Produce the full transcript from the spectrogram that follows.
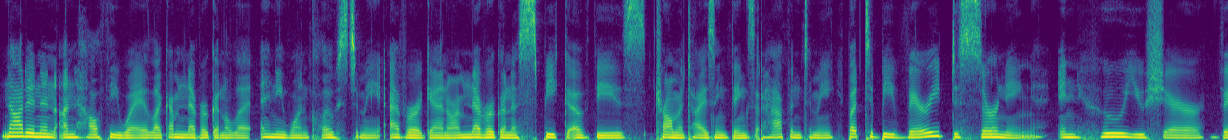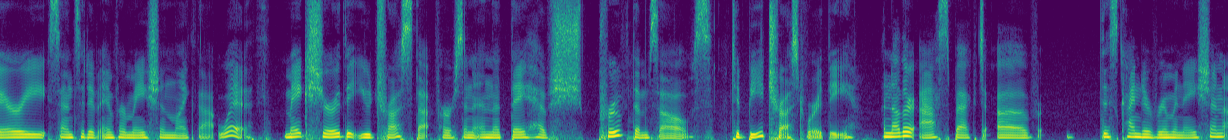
Not in an unhealthy way like I'm never going to let anyone close to me ever again or I'm never going to speak of these traumatizing things that happened to me, but to be very discerning in who you share very sensitive information like that with. Make sure that you trust that person and that they have sh- proved themselves to be trustworthy. Another aspect of this kind of rumination,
